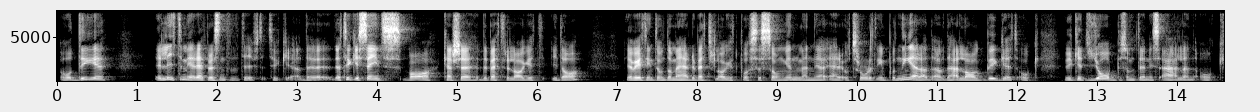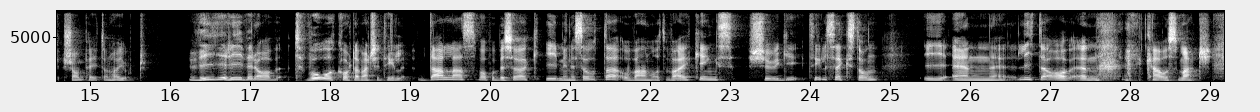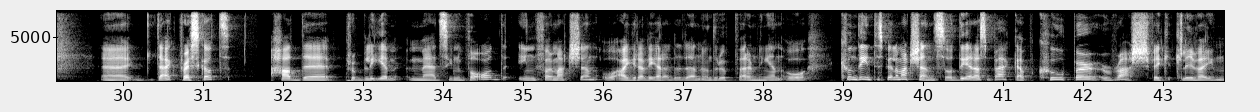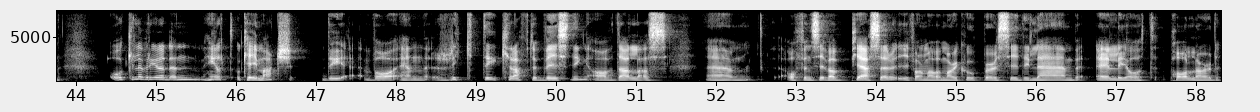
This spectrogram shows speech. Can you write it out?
Och det är lite mer representativt tycker jag. Det, jag tycker Saints var kanske det bättre laget idag. Jag vet inte om de är det bättre laget på säsongen, men jag är otroligt imponerad av det här lagbygget och vilket jobb som Dennis Allen och Sean Payton har gjort. Vi river av två korta matcher till. Dallas var på besök i Minnesota och vann mot Vikings 20 16 i en lite av en kaosmatch. Eh, Dak Prescott hade problem med sin vad inför matchen och aggraverade den under uppvärmningen och kunde inte spela matchen så deras backup Cooper Rush fick kliva in och levererade en helt okej okay match. Det var en riktig kraftuppvisning av Dallas um, offensiva pjäser i form av Murray Cooper, CD Lamb, Elliot, Pollard.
